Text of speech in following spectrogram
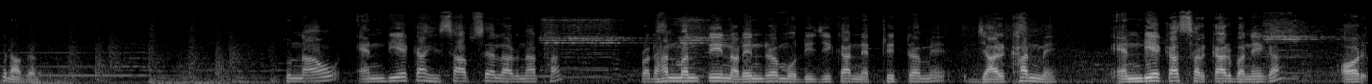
चुनाव लड़ रही है। चुनाव एनडीए का हिसाब से लड़ना था। प्रधानमंत्री नरेंद्र मोदी जी का नेतृत्व में, झारखंड में एनडीए का सरकार बनेगा और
